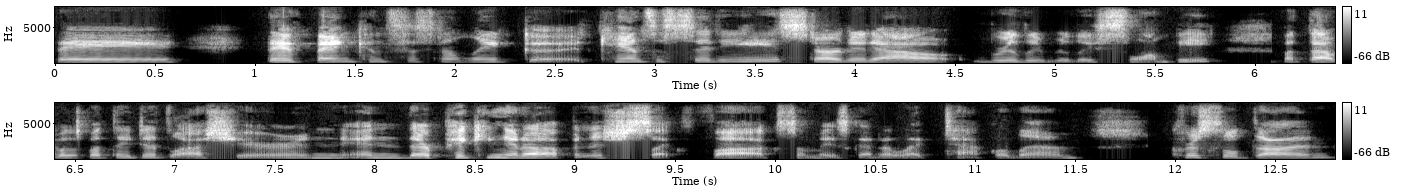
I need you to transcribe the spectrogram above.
they they've been consistently good. Kansas City started out really really slumpy, but that was what they did last year, and and they're picking it up, and it's just like fuck, somebody's got to like tackle them. Crystal Dunn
